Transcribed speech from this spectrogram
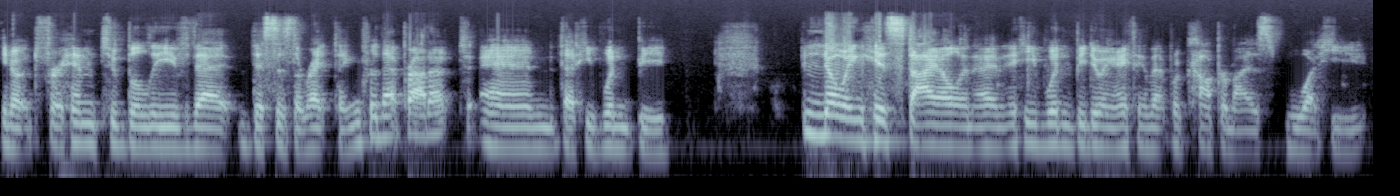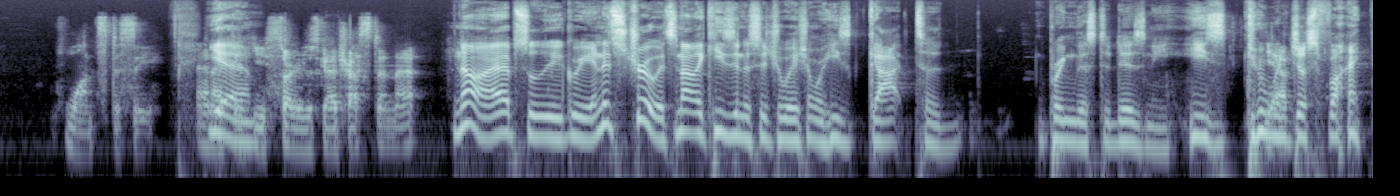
you know, for him to believe that this is the right thing for that product and that he wouldn't be knowing his style and, and he wouldn't be doing anything that would compromise what he wants to see. And yeah. I think you sort of just got to trust in that. No, I absolutely agree. And it's true. It's not like he's in a situation where he's got to bring this to Disney. He's doing yep. just fine.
